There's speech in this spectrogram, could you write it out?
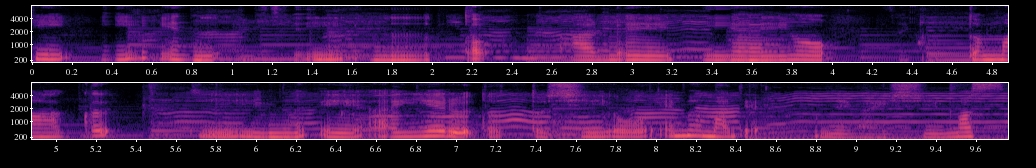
ten.radio.gmail.com までお願いします。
